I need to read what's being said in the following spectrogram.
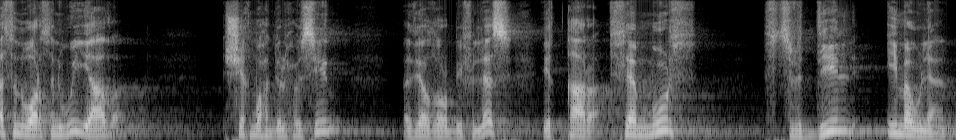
أثن ورثن وياض الشيخ محمد الحسين هذا يرضي ربي فلاس يقار ثمورث تتبديل إمولان.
